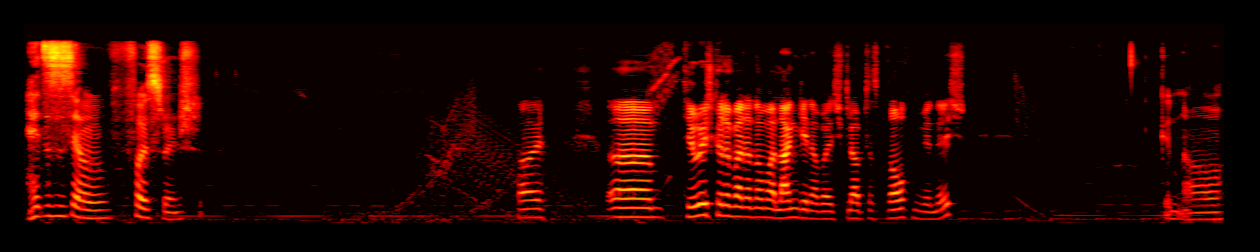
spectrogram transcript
Hey, das ist ja voll strange. Hi. Ähm, theoretisch könnte man da nochmal lang gehen, aber ich glaube, das brauchen wir nicht. Genau.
